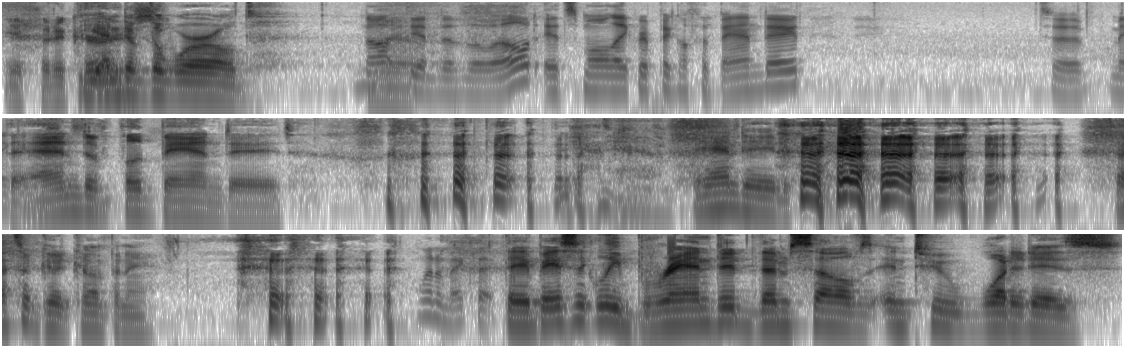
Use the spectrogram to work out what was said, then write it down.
if it occurs. The end of the world. Not Yeah. the end of the world. It's more like ripping off a band-aid to make the end system. of the band aid. Damn, band Aid. That's a good company. I'm gonna make that. They basically branded themselves into what it is.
